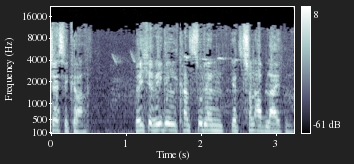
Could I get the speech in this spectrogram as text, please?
Jessica, welche Regel kannst du denn jetzt schon ableiten?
